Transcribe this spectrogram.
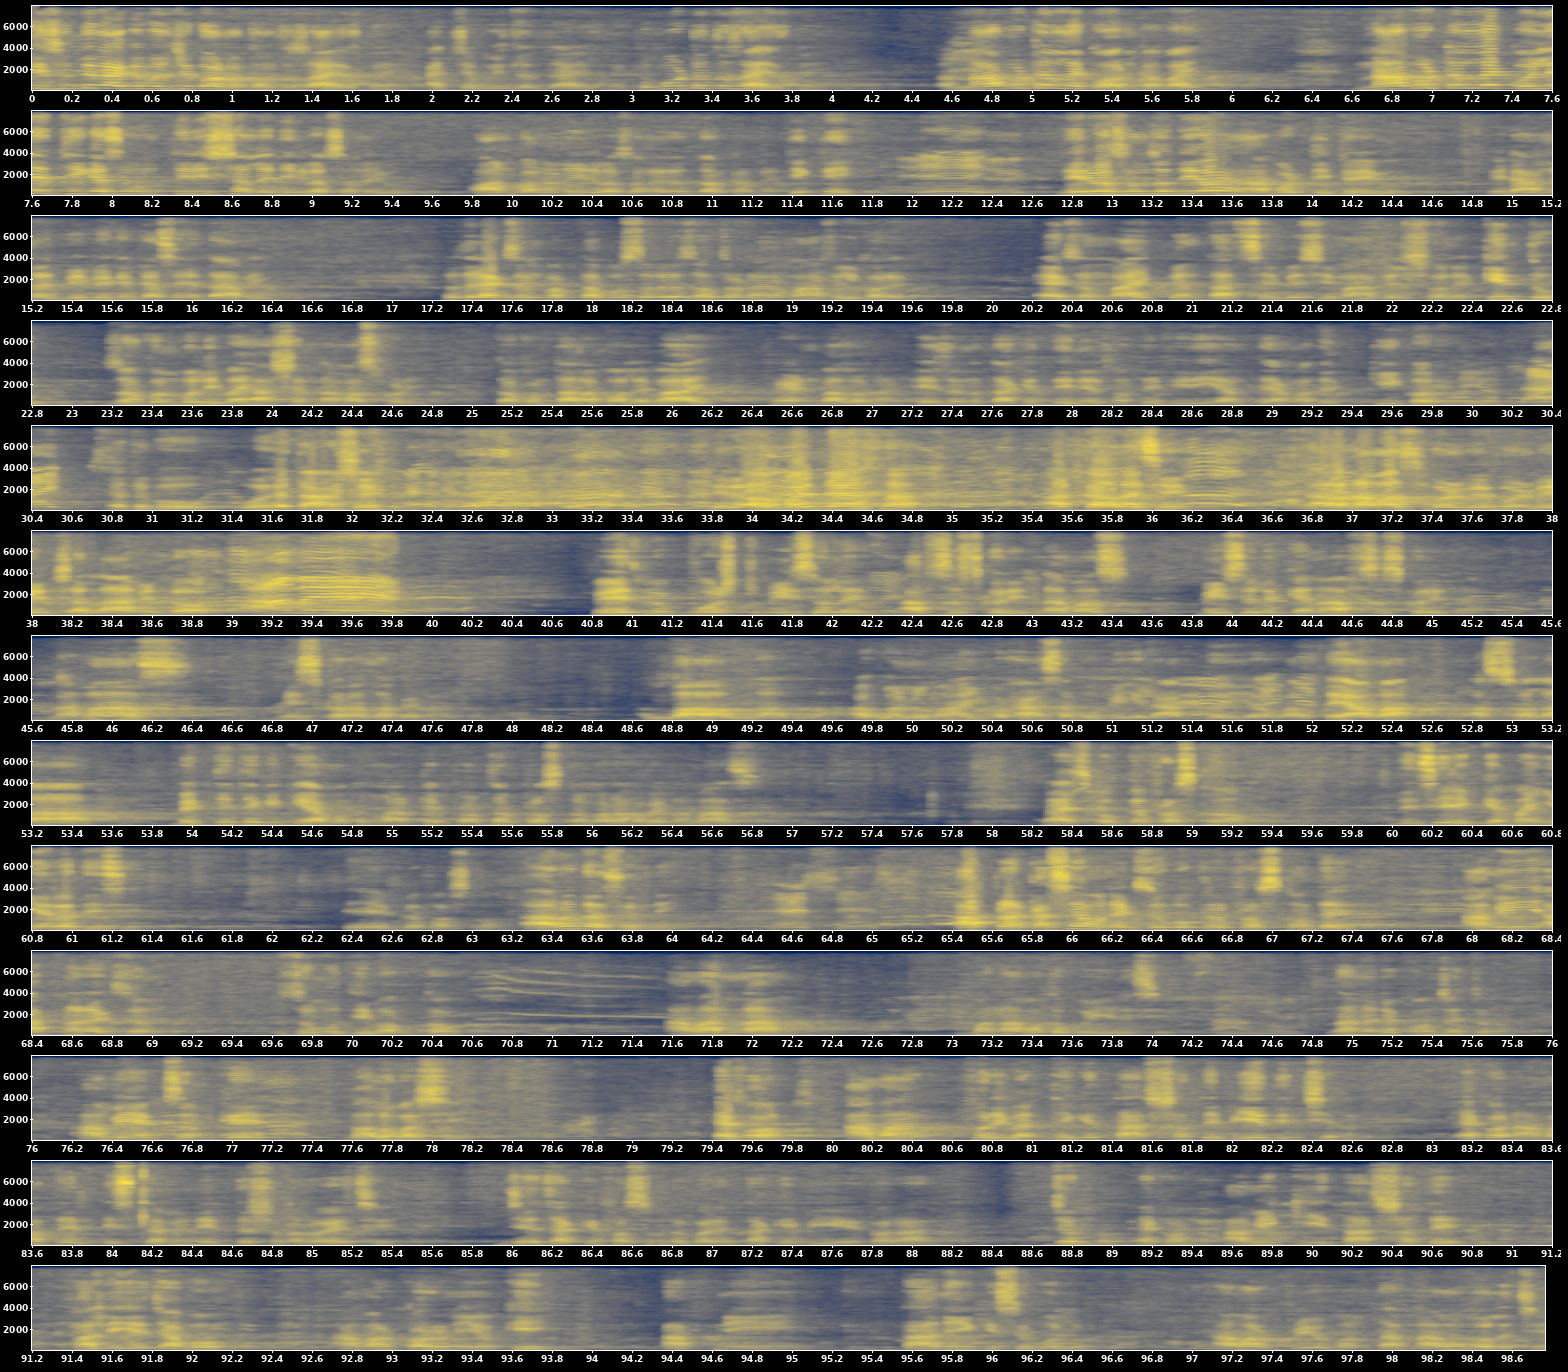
কিছুদিন আগে বলছি গণতন্ত্র জায়েজ নাই। আচ্ছা বুঝলাম, জায়েজ নাই। তো ভোটও তো জায়েজ নাই। না ভোটারলে কন কা ভাই? না ভোটারলে কইলে ঠিক আছে, উনত্রিশ সালে নির্বাচন হইব। অন কোনো নির্বাচনের দরকার নাই, ঠিক নেই? নির্বাচন যদি হয় হ্যাঁ ভোট দিতে হইব। এটা আপনার বিবেকের কাছে দাবি। তোদের একজন বক্তা বছরে যতটা মাহফিল করেন, একজন মাইক পেন তার চেয়ে বেশি মাহফিল শোনে। কিন্তু যখন বলি, ভাই, আসেন, নামাজ পড়ি, তখন তারা বলে, ভাই ফ্যান ভালো না। এই জন্য তাকে দিনের পথে ফিরিয়ে আনতে আমাদের কি করণীয়? রাইট এত গো ও হেতা হাসে। এরা অলমাইটা আর কাল আছে। তারা নামাজ পড়বে পড়বে ইনশাল্লাহ। আমিন কর আমেন। ফেসবুক পোস্ট মিস হলে আফসোস করি নামাজ মিস হলে কেন আফসোস করি না? নামাজ মিস করা যাবে না। আল্লাহ আল্লাহ আল্লাহ। আউয়ালু মা ইউহাসাবু বিহিল আবদু ইয়াউমাল কিয়ামা আস-সালাত। ব্যক্তি থেকে কিয়ামতের মাঠে প্রথম প্রশ্ন করা হবে নামাজ। রাইজ অজ্ঞা প্রশ্ন দিছে এজ্ঞা মাইয়ারা দিছে। এ অজ্ঞা প্রশ্ন আরও দেশেননি আপনার কাছে অনেক যুবকরা প্রশ্ন দেয়। আমি আপনার একজন যুবতী ভক্ত। আমার নাম আমার নামও তো বইয়ে গেছি না না এটা কোন যেত না। আমি একজনকে ভালোবাসি। এখন আমার পরিবার থেকে তার সাথে বিয়ে দিচ্ছে না। এখন আমাদের ইসলামী নির্দেশনা রয়েছে যে যাকে পছন্দ করে তাকে বিয়ে করার জন্য। এখন আমি কি তার সাথে ফালিয়ে যাব? আমার করণীয় কি? আপনি তা নিয়ে কিছু বলুন। আমার প্রিয় বোন তার নামও বলেছে।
